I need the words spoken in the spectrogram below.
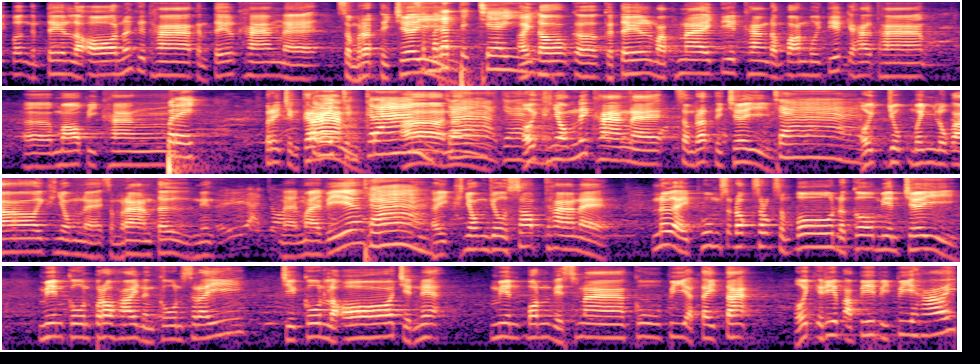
អូយបើកន្ទេលល្អហ្នឹងគឺថាកន្ទេលខាងណែសម្រិទ្ធជ័យសម្រិទ្ធជ័យហើយដល់កកន្ទេលមួយផ្នែកទៀតខាងតំបន់មួយទៀតគេហៅថាអឺមកពីខាងព្រែកព្រែកចង្ក្រានព្រែកចង្ក្រានអើហ្នឹងចាចាអូយខ្ញុំនេះខាងណែសម្រិទ្ធជ័យចាអូយយប់មិញលោកអើយខ្ញុំណែសម្រានទៅនាងណែម៉ែវាចាហើយខ្ញុំយកសពថាណែនៅឯភូមិស្ដុកស្រុកសម្បូរនគរមានជ័យ មានកូនប្រុសហើយនិងកូនស្រី ជាកូនល្អជាអ្នក មានបុណ្យវាសនាគូពីអតីតៈរួចរៀបអាពាហ៍ពិពាហ៍ហើយ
